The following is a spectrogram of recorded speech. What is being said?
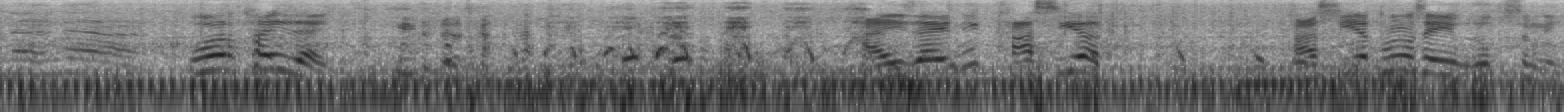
અને કોર ખાઈ જાય? ખાઈ જાય ની ખાસિયત. ખાસિયત શું છે એ વૃક્ષની?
